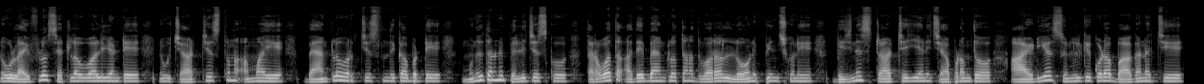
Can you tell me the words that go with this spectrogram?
నువ్వు లైఫ్లో సెటిల్ అవ్వాలి అంటే నువ్వు చాట్ చేస్తున్న అమ్మాయి. బ్యాంక్లో వర్క్ చేస్తుంది కాబట్టి ముందు తనని పెళ్ళి చేసుకో తర్వాత అదే బ్యాంక్లో తన ద్వారా లోన్ ఇప్పించుకుని బిజినెస్ స్టార్ట్ చెయ్యి అని చెప్పడంతో ఆ ఐడియా సునీల్కి కూడా బాగా నచ్చి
